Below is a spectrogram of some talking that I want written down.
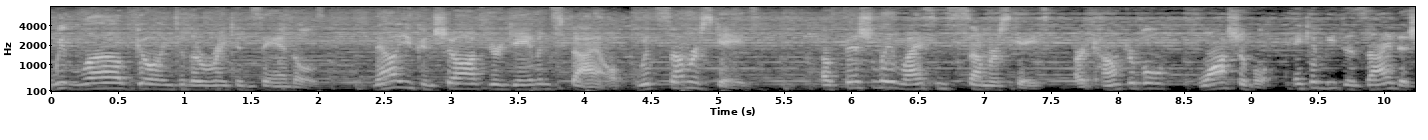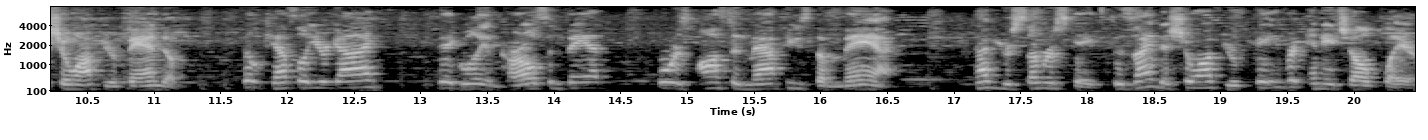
We love going to the rink in sandals. Now you can show off your game in style with summer skates. Officially licensed summer skates are comfortable, washable, and can be designed to show off your fandom. Phil Kessel, your guy? Big William Karlsson fan? Or is Auston Matthews the man? Have your summer skates designed to show off your favorite NHL player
